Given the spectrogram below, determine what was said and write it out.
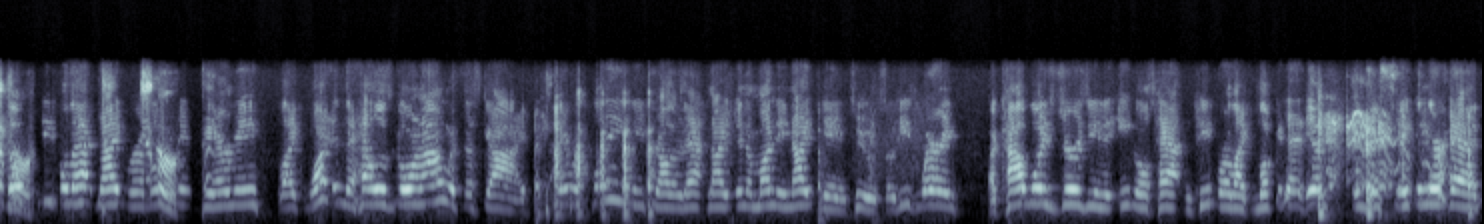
Ever. those people that night were looking at Jeremy like, what in the hell is going on with this guy? They were playing each other that night in a Monday night game too. So he's wearing a Cowboys jersey and an Eagles hat, and people are like looking at him and just shaking their head.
